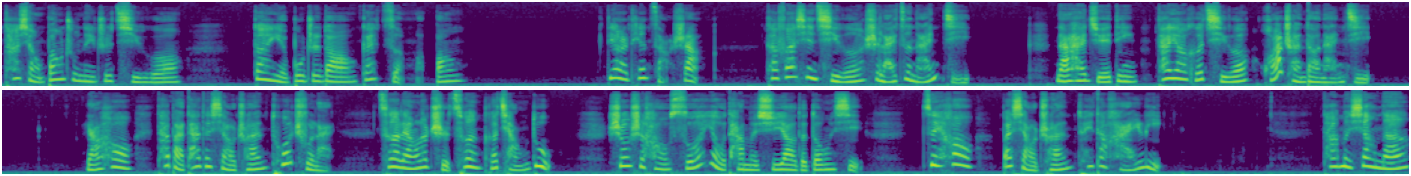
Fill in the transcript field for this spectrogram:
他想帮助那只企鹅，但也不知道该怎么帮。第二天早上。他发现企鹅是来自南极，男孩决定他要和企鹅划船到南极。然后他把他的小船拖出来，测量了尺寸和强度，收拾好所有他们需要的东西，最后把小船推到海里。他们向南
